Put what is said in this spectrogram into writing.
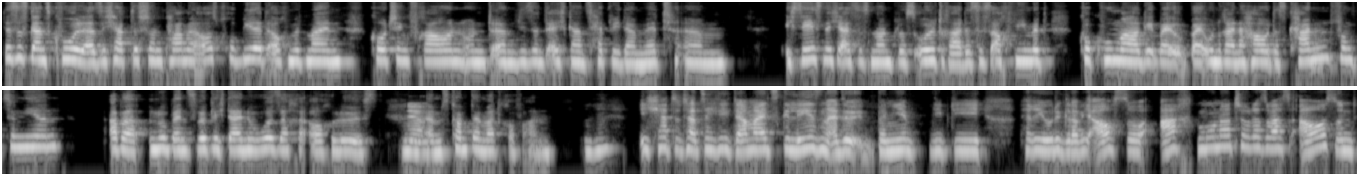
das ist ganz cool. Also ich habe das schon ein paar Mal ausprobiert, auch mit meinen Coaching-Frauen und ähm, die sind echt ganz happy damit. Ähm, ich sehe es nicht als das Nonplusultra. Das ist auch wie mit Kurkuma bei, bei unreiner Haut. Das kann funktionieren, aber nur wenn es wirklich deine Ursache auch löst. Ja. Ähm, es kommt dann mal drauf an. Mhm. Ich hatte tatsächlich damals gelesen, also bei mir blieb die Periode, glaube ich, auch so acht Monate oder sowas aus. Und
